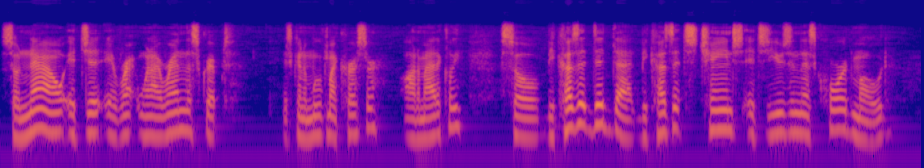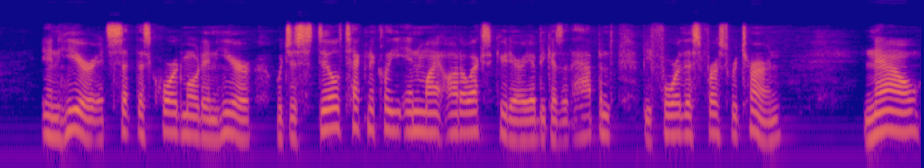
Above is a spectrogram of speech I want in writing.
so now it, it when I ran the script, it's going to move my cursor automatically. So because it did that, because it's changed, it's using this CoordMode in here, it set this CoordMode in here, which is still technically in my auto execute area because it happened before this first return. Now,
